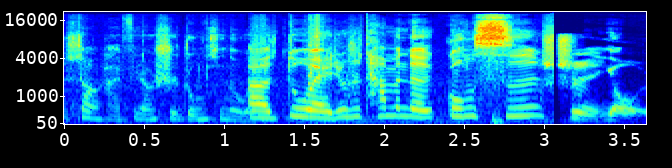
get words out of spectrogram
上海非常市中心的位置。呃，对，就是他们的公司是有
